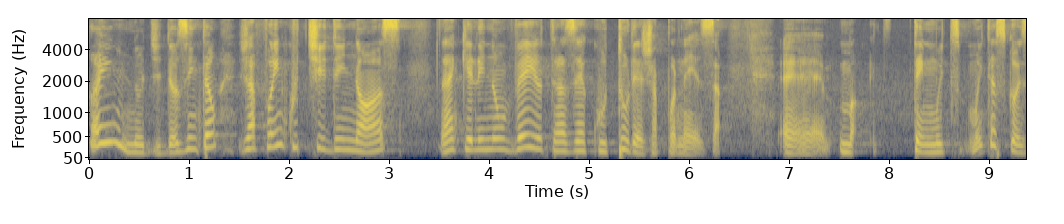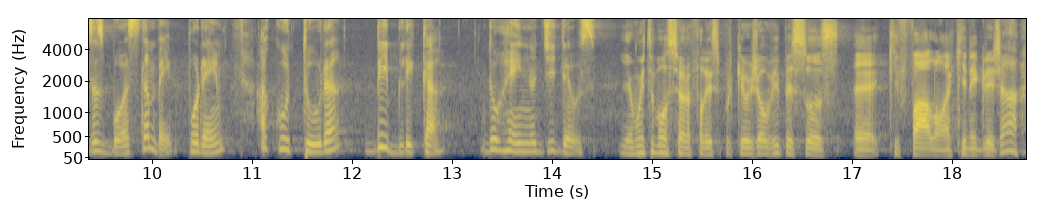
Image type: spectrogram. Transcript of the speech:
reino de Deus. Então, já foi incutido em nós né, que ele não veio trazer a cultura japonesa. É, tem muitos, muitas coisas boas também, porém, a cultura bíblica do reino de Deus. E é muito bom a senhora falar isso, porque eu já ouvi pessoas é, que falam aqui na igreja, ah,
